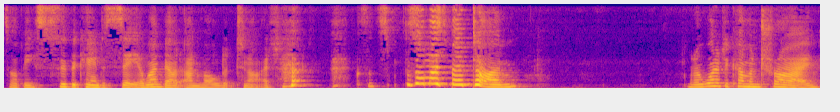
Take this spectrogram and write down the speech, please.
So I'll be super keen to see. I won't be able to unmold it tonight. because it's, it's almost bedtime. But I wanted to come and try.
